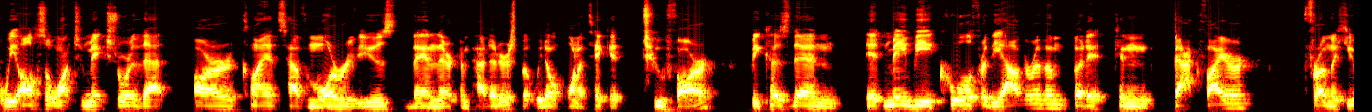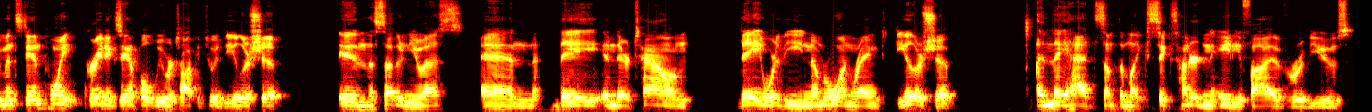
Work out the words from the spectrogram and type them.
We also want to make sure that our clients have more reviews than their competitors, but we don't want to take it too far. because then it may be cool for the algorithm, but it can backfire from a human standpoint. Great example we were talking to a dealership in the southern US, and they, in their town, they were the number one ranked dealership, and they had something like 685 reviews.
